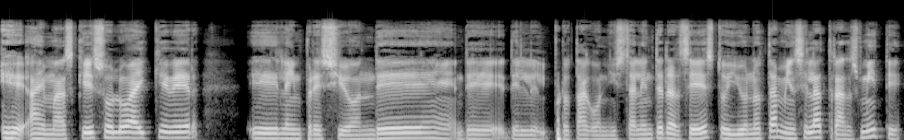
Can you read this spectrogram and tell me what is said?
Eh, además que solo hay que ver eh, la impresión de, de, del protagonista al enterarse de esto y uno también se la transmite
